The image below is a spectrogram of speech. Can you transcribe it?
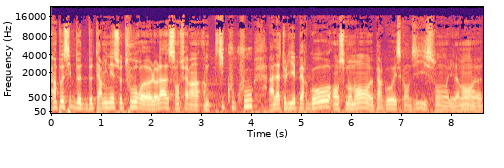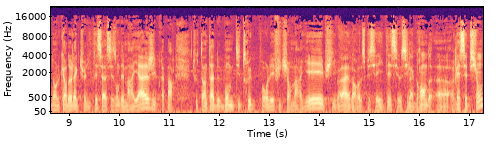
impossible de, terminer ce tour, euh, Lola, sans faire un, petit coucou à l'atelier Pergo. En ce moment, euh, Pergo et Scandi, ils sont évidemment euh, dans le cœur de l'actualité. C'est la saison des mariages. Ils préparent tout un tas de bons petits trucs pour les futurs mariés. Et puis voilà, leur spécialité, c'est aussi la grande réception.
